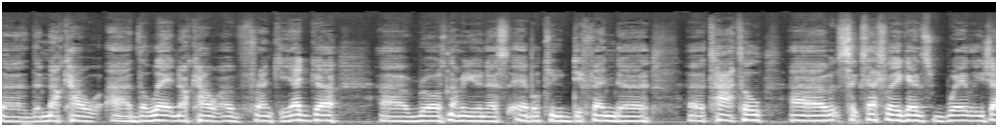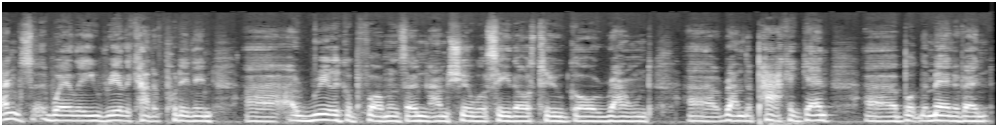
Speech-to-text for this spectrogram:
the the knockout, uh, the late knockout of Frankie Edgar uh, Rose Namajunas able to defend her, her title uh, successfully against Weili Zhang. Weili really kind of putting in uh, a really good performance, and I'm sure we'll see those two go round uh, round the pack again. Uh, but the main event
